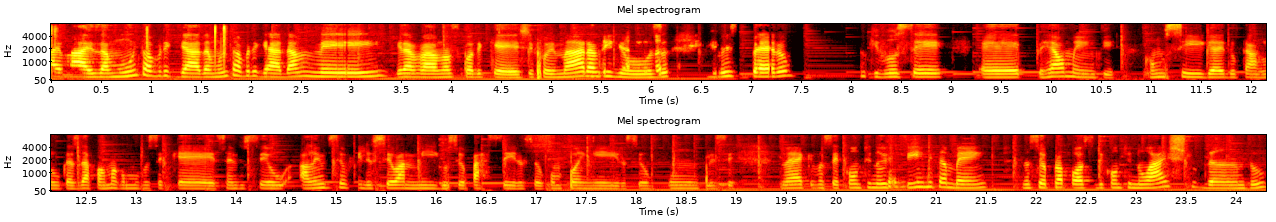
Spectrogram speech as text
Ai, Maisa, muito obrigada, muito obrigada. Amei gravar o nosso podcast, foi maravilhoso. Eu espero que você é, realmente consiga educar Lucas da forma como você quer, sendo seu, além do seu filho, seu amigo, seu parceiro, seu companheiro, seu cúmplice, não é? Que você continue firme também no seu propósito de continuar estudando,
